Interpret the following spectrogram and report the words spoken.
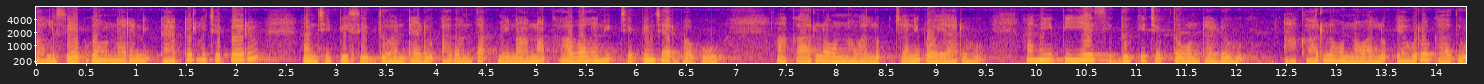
వాళ్ళు సేఫ్గా ఉన్నారని డాక్టర్లు చెప్పారు అని చెప్పి సిద్ధు అంటాడు. అదంతా మీ నాన్న కావాలని చెప్పించారు బాబు. ఆ కారులో ఉన్న వాళ్ళు చనిపోయారు అని పిఏ సిద్ధుకి చెప్తూ ఉంటాడు. ఆ కారులో ఉన్న వాళ్ళు ఎవరో కాదు.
